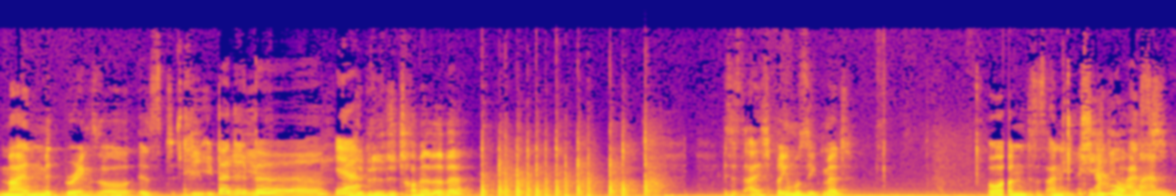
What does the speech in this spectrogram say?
Mein Mitbringsel ist die EP. Ja. Die Trommelwirbel. Es ist ein, ich bringe Musik mit. Und es ist eine EP, Ich die auch, heißt. Mann.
